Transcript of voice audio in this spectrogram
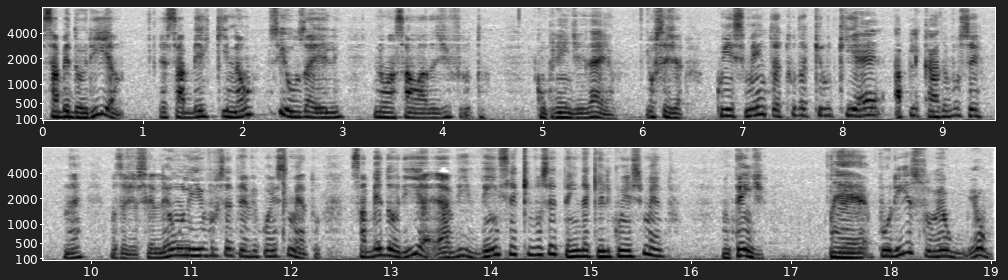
Sabedoria é saber que não se usa ele numa salada de fruta. Compreende a ideia? Ou seja, conhecimento é tudo aquilo que é aplicado a você, né? Ou seja, você lê um livro, você teve conhecimento. Sabedoria é a vivência que você tem daquele conhecimento. Entende? É, por isso, eu, eu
